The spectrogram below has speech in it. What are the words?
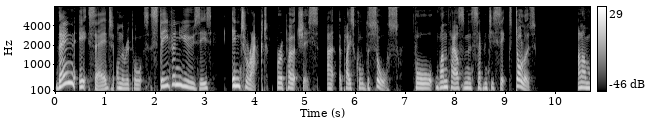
then it said on the reports Stephen uses Interac for a purchase at a place called The Source for $1,076. And I'm,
